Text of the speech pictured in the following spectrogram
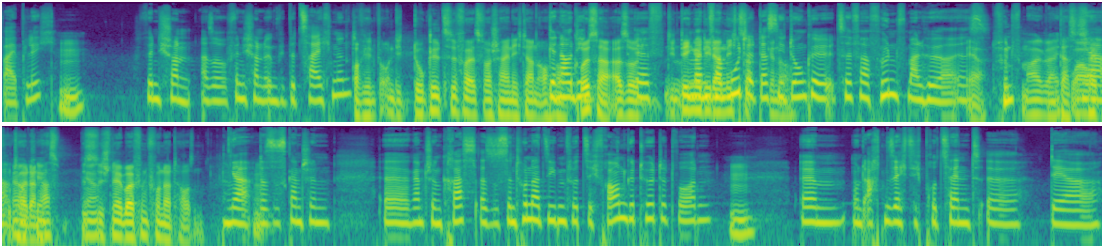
weiblich. Mhm. Finde ich schon, also finde ich schon irgendwie bezeichnend. Auf jeden Fall. Und die Dunkelziffer ist wahrscheinlich dann auch genau noch größer. Also äh, die Dinge, man die dann nicht. Man vermutet, dass genau. die Dunkelziffer fünfmal höher ist. Ja. Fünfmal gleich. Das wow. ist halt brutal. Ja, okay. Dann hast, bist ja. du schnell bei 500.000. Ja, das ist ganz schön, äh, ganz schön krass. Also es sind 147 Frauen getötet worden. Mhm. Ähm, und 68 Prozent äh, der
